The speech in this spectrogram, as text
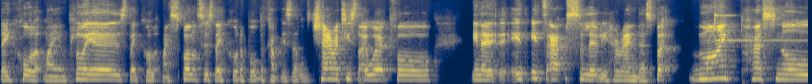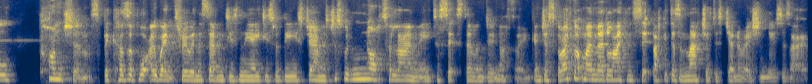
They call up my employers, they call up my sponsors, they call up all the companies, all the charities that I work for. You know, it, it's absolutely horrendous. But my personal conscience, because of what I went through in the 70s and the 80s with the East Germans, just would not allow me to sit still and do nothing and just go, I've got my medal, I can sit back. It doesn't matter if this generation loses out.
